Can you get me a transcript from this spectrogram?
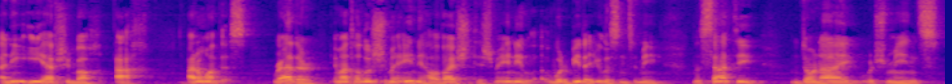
Ani ef shibach ach. I don't want this. Rather, would be that you listen to me. Nasati donai, which means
